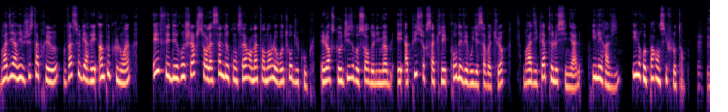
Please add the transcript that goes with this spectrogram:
Brady arrive juste après eux, va se garer un peu plus loin et fait des recherches sur la salle de concert en attendant le retour du couple. Et lorsque Hodges ressort de l'immeuble et appuie sur sa clé pour déverrouiller sa voiture, Brady capte le signal, il est ravi, il repart en sifflotant.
